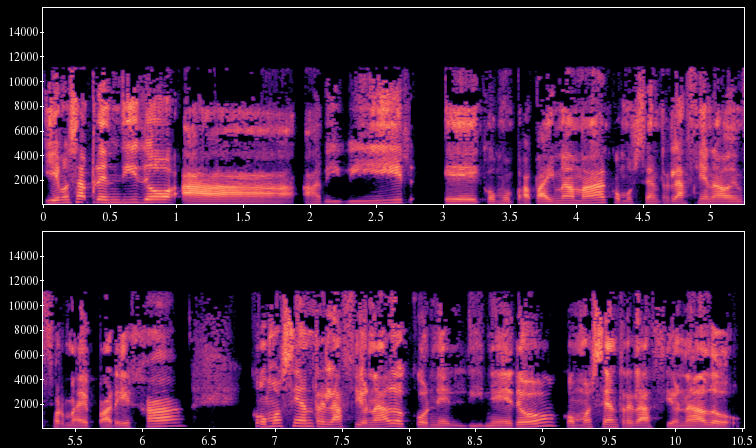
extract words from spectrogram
Y hemos aprendido a, vivir eh, como papá y mamá, cómo se han relacionado en forma de pareja, cómo se han relacionado con el dinero, cómo se han relacionado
